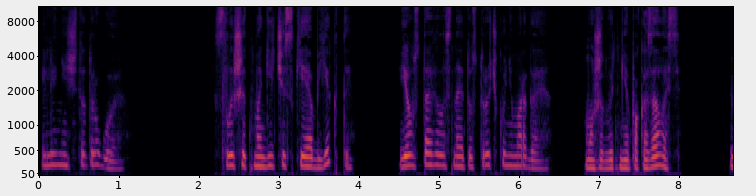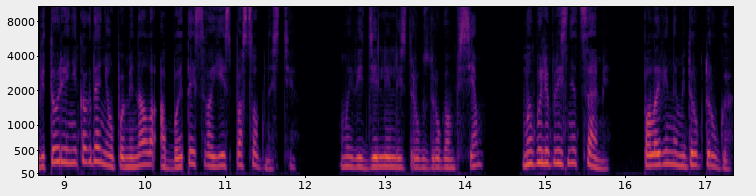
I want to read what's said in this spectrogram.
или нечто другое? Слышит магические объекты? Я уставилась на эту строчку, не моргая. Может быть, мне показалось? Витория никогда не упоминала об этой своей способности. Мы ведь делились друг с другом всем. Мы были близнецами, половинами друг друга,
